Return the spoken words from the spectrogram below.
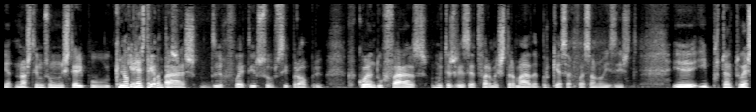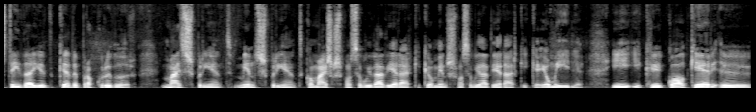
Eh, nós temos um Ministério Público que, não que é incapaz contas. de refletir sobre si próprio, que quando o faz, muitas vezes é de forma extremada, porque essa reflexão não existe. E, e portanto, esta ideia de cada procurador mais experiente, menos experiente, com mais responsabilidade hierárquica ou menos responsabilidade hierárquica, é uma ilha. E, e que qualquer eh,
